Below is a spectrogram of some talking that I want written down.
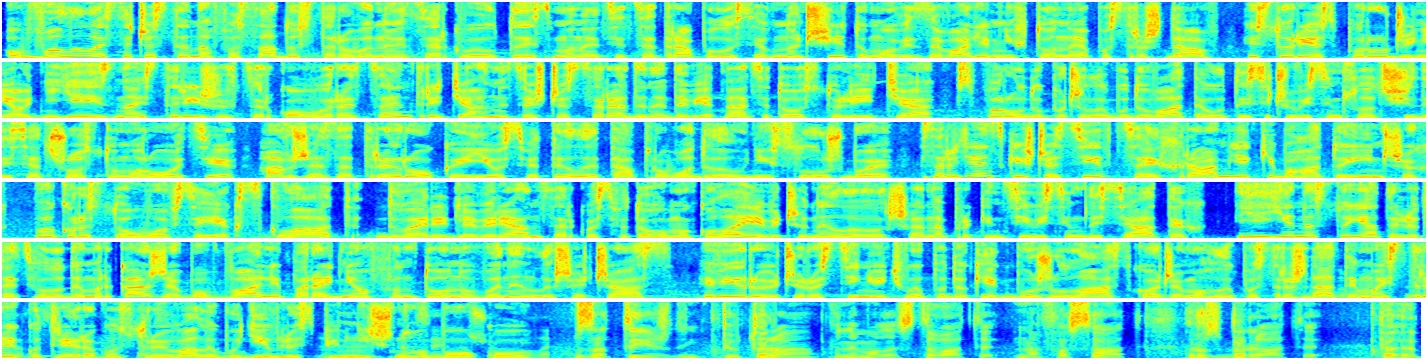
Обвалилася частина фасаду старовинної церкви у Тисманиці. Це трапилося вночі, тому від завалів ніхто не постраждав. Історія спорудження однієї з найстаріших церков у райцентрі тягнеться ще з середини 19 століття. Споруду почали будувати у 1866 році, а вже за три роки її освятили та проводили у ній служби. За радянських часів цей храм, як і багато інших, використовувався як склад. Двері для вірян церква Святого Миколая відчинили лише наприкінці 80-х. Її настоятель отець Володимир каже, в обвалі переднього фронтону винен лише час. Віруючи, розцінюють випадок як божу ласку, адже могли постраждати майстри, котрі реконструювали будівлю з північного боку. За тиждень-півтора вони мали ставати на фасад, розбирати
